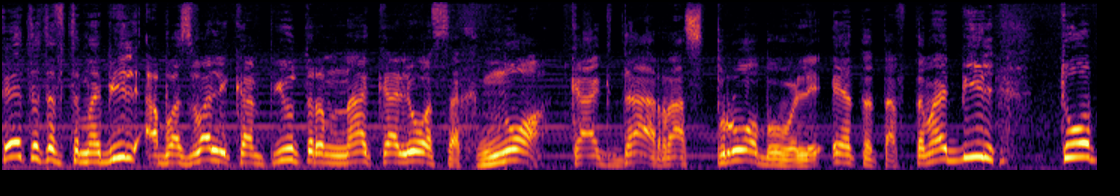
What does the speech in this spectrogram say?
этот автомобиль обозвали компьютером на колесах. Но когда распробовали этот автомобиль, то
